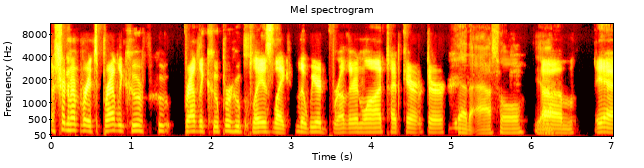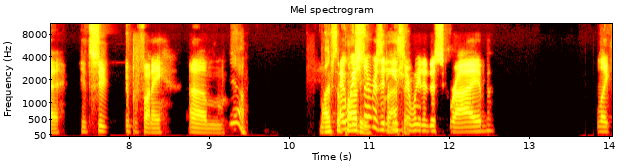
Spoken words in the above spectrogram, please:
I should remember it's Bradley Cooper who Bradley Cooper who plays like the weird brother-in-law type character. yeah, the asshole. Yeah. Um yeah, it's super funny. Um Life's a I party. wish there was an Crash easier it. way to describe like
